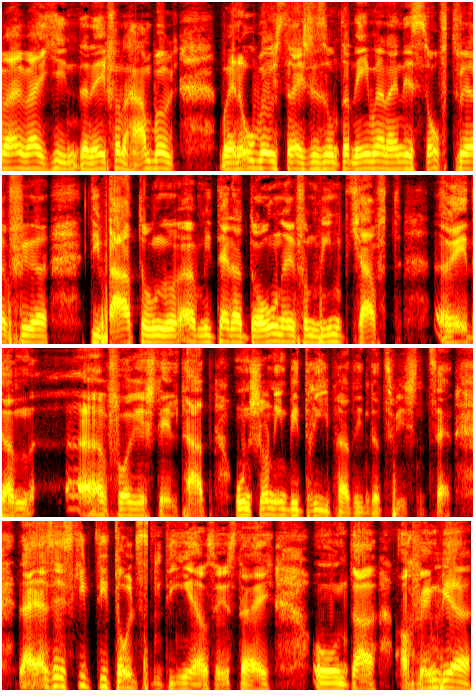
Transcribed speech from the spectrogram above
war, war ich in der Nähe von Hamburg, wo ein oberösterreichisches Unternehmen eine Software für die Wartung äh, mit einer Drohne von Windkrafträdern äh, vorgestellt hat und schon in Betrieb hat in der Zwischenzeit. Also es gibt die tollsten Dinge aus Österreich und äh, auch wenn wir,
